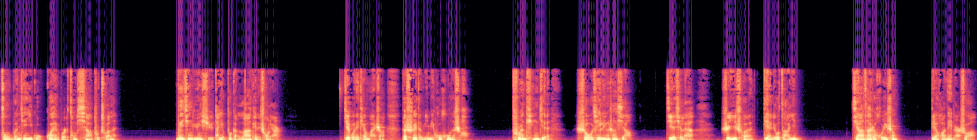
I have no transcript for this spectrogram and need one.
总闻见一股怪味从下铺传来。未经允许，他也不敢拉开那窗帘。结果那天晚上，他睡得迷迷糊糊的时候，突然听见手机铃声响，接起来是一串电流杂音，夹杂着回声。电话那边说：“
